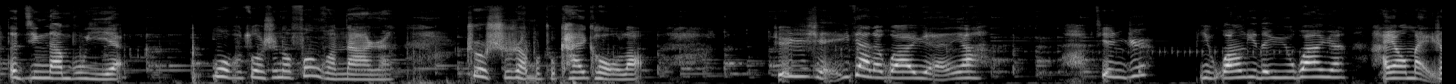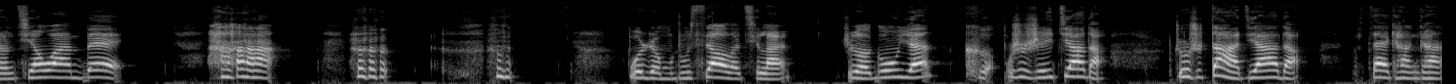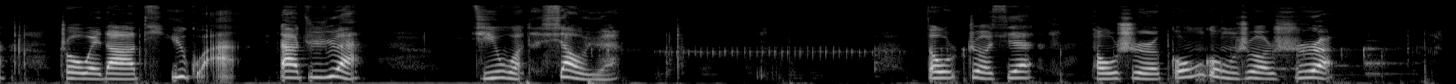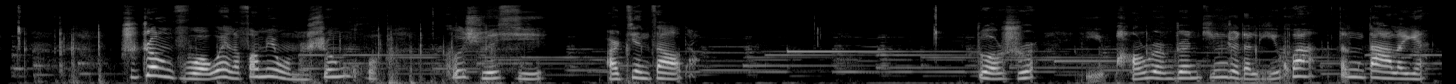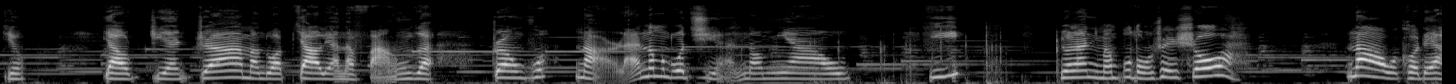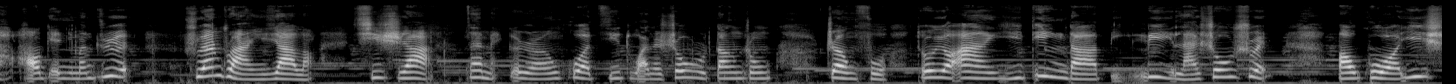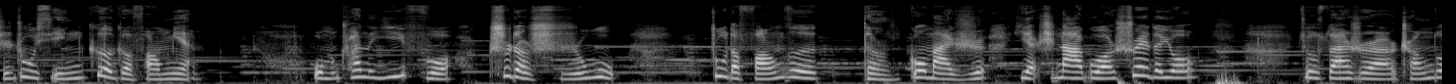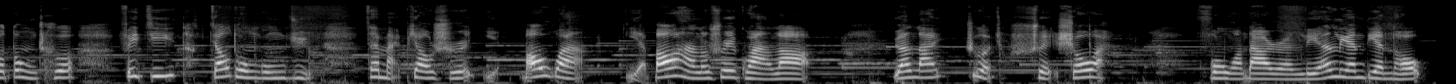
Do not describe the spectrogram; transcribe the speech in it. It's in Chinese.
的惊叹不已。默不作声的凤凰大人这时忍不住开口了：“这是谁家的花园呀？”简直比皇帝的御花园还要美上千万倍！哈哈哈，哈哈，哼，我忍不住笑了起来。这公园可不是谁家的，这是大家的。再看看周围的体育馆、大剧院及我的校园，都这些。都是公共设施，是政府为了方便我们生活和学习而建造的。这时，一旁认真听着的梨花瞪大了眼睛：“要建这么多漂亮的房子，政府哪来那么多钱呢？”喵，咦？原来你们不懂税收啊！那我可得好好给你们去宣传一下了。其实啊，在每个人或集团的收入当中，政府都要按一定的比例来收税，包括衣食住行各个方面。我们穿的衣服、吃的食物、住的房子。等购买时也是纳过税的哟。就算是乘坐动车、飞机等交通工具，在买票时也包含也包含了税款了。原来这就是税收啊！凤凰大人连连点头，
